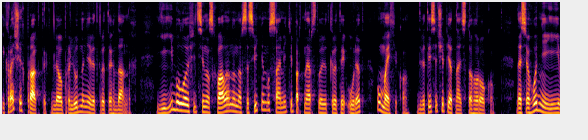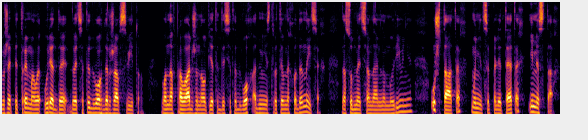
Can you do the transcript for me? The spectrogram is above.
і кращих практик для оприлюднення відкритих даних. Її було офіційно схвалено на Всесвітньому саміті партнерства Відкритий уряд у Мехіко 2015 року. На сьогодні її вже підтримали уряди 22 держав світу. Вона впроваджена у 52 адміністративних одиницях на субнаціональному рівні, у штатах, муніципалітетах і містах.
